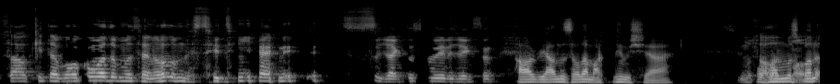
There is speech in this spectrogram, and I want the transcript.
Salt kitabı okumadın mı sen oğlum deseydin yani. Sıcakta su vereceksin. Abi yalnız adam haklıymış ya. O Musallat mı homeless bana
